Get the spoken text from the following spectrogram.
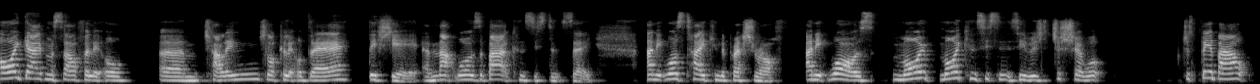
I gave myself a little um, challenge, like a little dare this year, and that was about consistency. And it was taking the pressure off. And it was my my consistency was just show up, just be about,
